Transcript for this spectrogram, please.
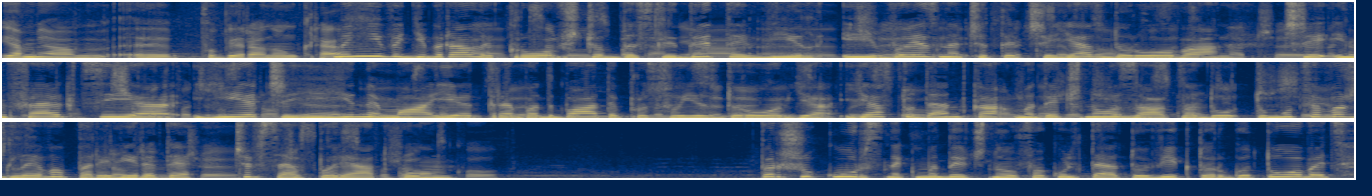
Ja miałam e, pobieraną krew. Мені відібрали Е, кров, щоб дослідити ВІЛ е, і визначити, чи я здорова, чи інфекція є, чи її е, немає. Треба дбати про своє здоров'я. Я студентка медичного закладу, тому це важливо перевірити, чи все в порядку. Першокурсник медичного факультету Віктор Готовець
